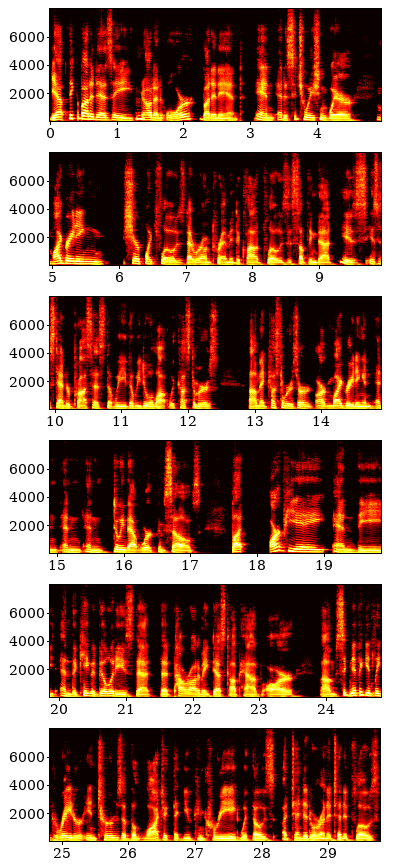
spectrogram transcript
Yeah, think about it as a not an or, but an and. And at a situation where migrating SharePoint flows that were on-prem into cloud flows is something that is is a standard process that we that we do a lot with customers. Um, and customers are are migrating and and and and doing that work themselves. But RPA and the and the capabilities that that Power Automate Desktop have are um, significantly greater in terms of the logic that you can create with those attended or unattended flows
